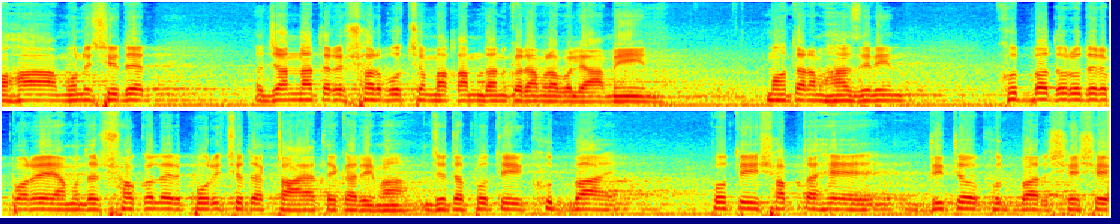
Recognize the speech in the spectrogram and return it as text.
মহা মনীষীদের জান্নাতের সর্বোচ্চ মাকাম দান করে আমরা বলি, আমিন। মোহতারাম হাজিরিন খুদ্া দরুদের পরে আমাদের সকলের পরিচিত একটা আয়াতে কারিমা, যেটা প্রতি খুদ্বায় প্রতি সপ্তাহে দ্বিতীয় খুদ্বার শেষে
